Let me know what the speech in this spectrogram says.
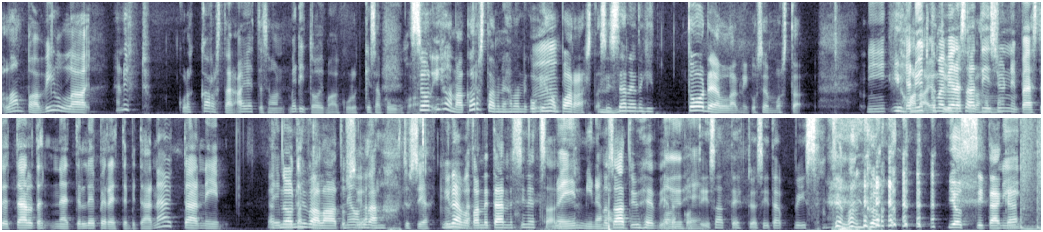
lampaan villaa. Ja nyt kuule karstaan, ai että se on meditoimaa kuule kesäpuuhaa. Se on ihanaa. Karstaaminenhan on niinku mm. ihan parasta. Mm. Siis se on jotenkin todella niinku semmoista... Niin. Ja nyt ja kun me vielä saatiin homma. synninpäästö, että tältä näiden lepereiden pitää näyttää, niin Ja ei ne on hyvälaatuisia. Ne on hyvälaatuisia, kyllä. Minä otan ne tänne, sinä et saa. No en minä No halua. saat yhden vielä No yhden. kotiin. Saat tehtyä siitä viisi senttiä lankaa. Jos sitäkään. Niin.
